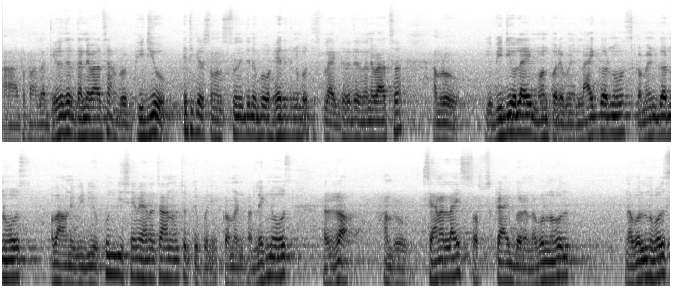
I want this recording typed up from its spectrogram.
तपाईँहरूलाई धेरै धेरै धन्यवाद छ। हाम्रो भिडियो यतिखेरसम्म सुनिदिनु भयो हेरिदिनु भयो त्यसको लागि धेरै धेरै धन्यवाद छ। हाम्रो यो भिडियोलाई मन पऱ्यो भने लाइक गर्नुहोस् कमेन्ट गर्नुहोस्। अब आउने भिडियो कुन विषयमा हेर्न चाहनुहुन्छ त्यो पनि कमेन्टमा लेख्नुहोस् र हाम्रो च्यानललाई सब्सक्राइब गर्न नभुल्नुहोस् नभुल्नुहोस्।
